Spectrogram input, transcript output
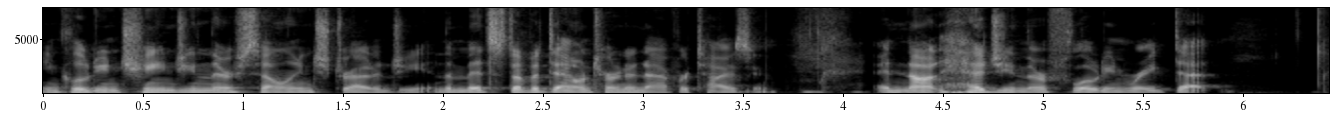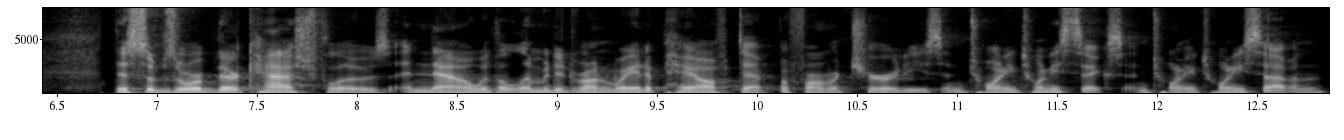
including changing their selling strategy in the midst of a downturn in advertising and not hedging their floating rate debt. This absorbed their cash flows, and now, with a limited runway to pay off debt before maturities in 2026 and 2027,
